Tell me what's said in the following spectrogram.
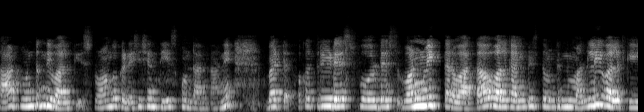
థాట్ ఉంటుంది వాళ్ళకి. స్ట్రాంగ్ ఒక డెసిషన్ తీసుకుంటారు కానీ బట్ ఒక three days four days one week తర్వాత వాళ్ళకి అనిపిస్తూ ఉంటుంది మళ్ళీ వాళ్ళకి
